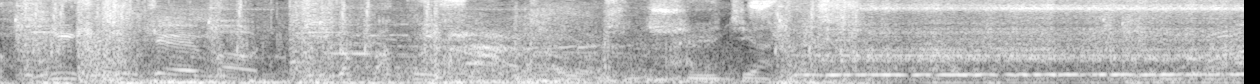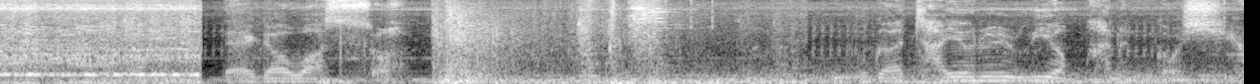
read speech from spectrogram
우리 형제의 마을이 공격받고. 자연은 쉬지 않지 내가 왔소 누가 자연을 위협하는 것이요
